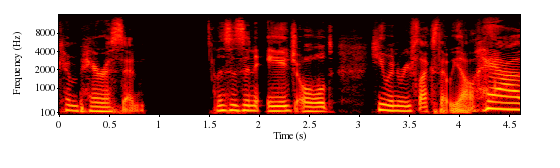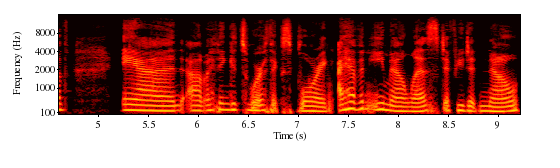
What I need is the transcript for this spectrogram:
comparison. This is an age old human reflex that we all have. And um, I think it's worth exploring. I have an email list, if you didn't know,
